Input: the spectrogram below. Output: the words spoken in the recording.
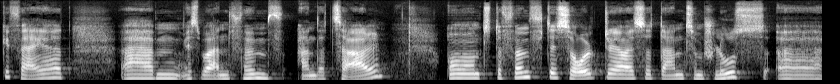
gefeiert. Ähm, es waren fünf an der Zahl. Und der fünfte sollte also dann zum Schluss äh,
